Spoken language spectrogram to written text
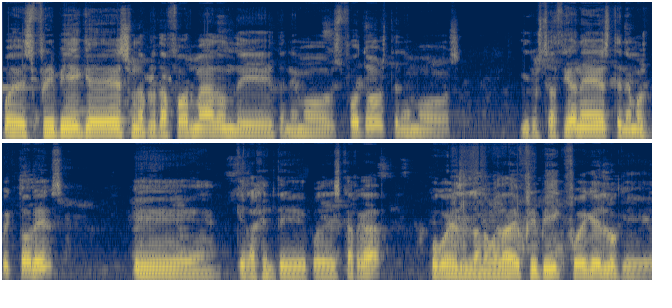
Pues FreePick es una plataforma donde tenemos fotos, tenemos ilustraciones, tenemos vectores eh, que la gente puede descargar. Un poco la novedad de FreePick fue que lo que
